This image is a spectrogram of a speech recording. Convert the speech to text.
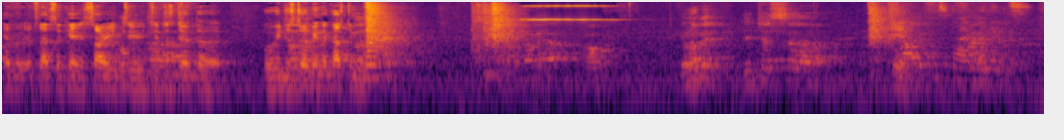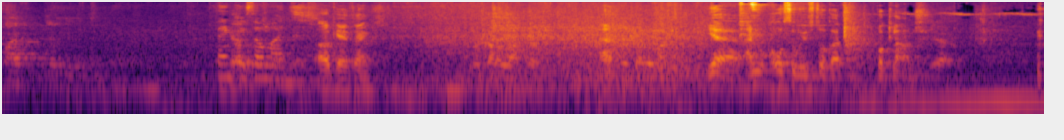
if, if that's okay. Sorry to, to disturb the. Were we disturbing the customers? Donovan, they just uh, Yeah. five, It's five minutes. five, ten minutes. Thank you so much. Okay, thanks. We've got a lot though. Huh? Yeah, and also we've still got book lounge. Yeah.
